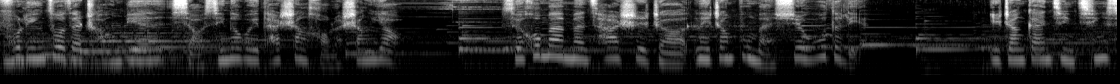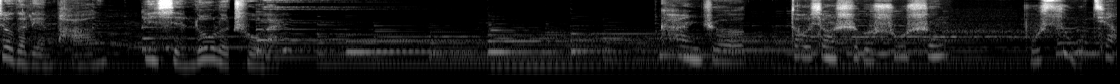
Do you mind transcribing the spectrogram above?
茯苓坐在床边，小心的为他上好了伤药。随后慢慢擦拭着那张布满血污的脸，一张干净清秀的脸庞便显露了出来。看着倒像是个书生，不似武将。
